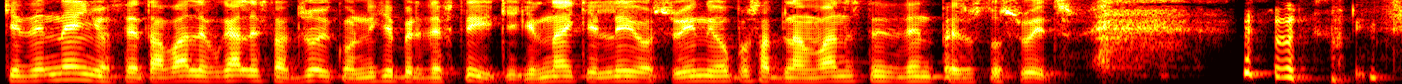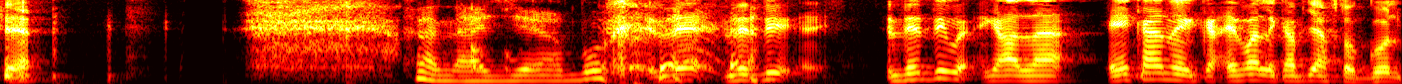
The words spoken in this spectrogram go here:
Και δεν ένιωθε τα βάλε βγάλε στα Joy-Con είχε μπερδευτεί και γυρνάει και λέει ο Σουίνι όπως αντιλαμβάνεστε δεν παίζω στο switch Ανάγια μου. Αλλά έκανε, έβαλε κάποια αυτογκόλ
